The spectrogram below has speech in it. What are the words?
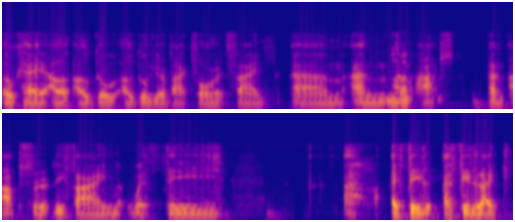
Okay, I'll I'll go I'll go your back for It's fine. Um, I'm Not I'm abs- I'm absolutely fine with the. I feel I feel like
